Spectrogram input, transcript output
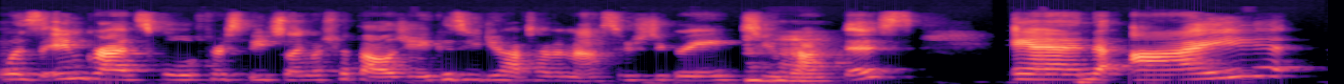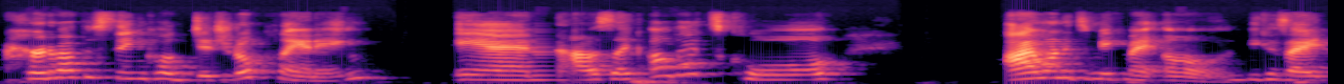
was in grad school for speech language pathology because you do have to have a master's degree to mm-hmm. practice. And I heard about this thing called digital planning. And I was like, oh, that's cool. I wanted to make my own because I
